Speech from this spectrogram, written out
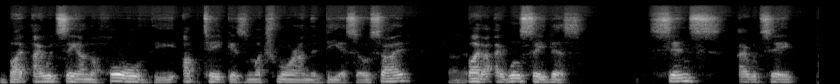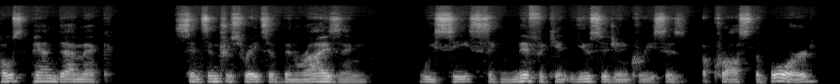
But I would say on the whole, the uptake is much more on the DSO side. But I will say this since I would say post pandemic, since interest rates have been rising, we see significant usage increases across the board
